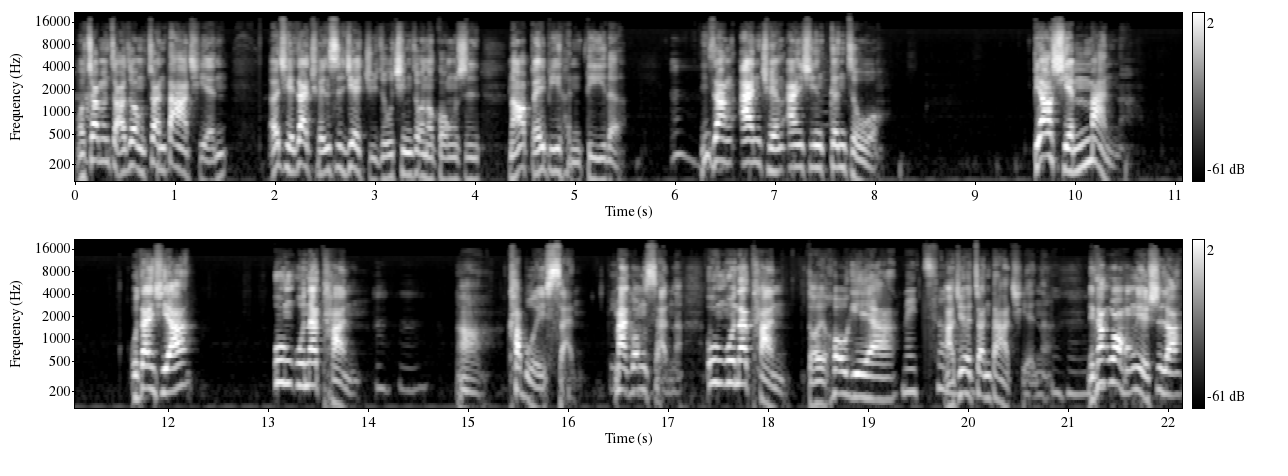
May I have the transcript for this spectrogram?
我专门找这种赚大钱，而且在全世界举足轻重的公司，然后北比很低的，你这样安全安心跟着我，不要嫌慢了、我担心啊，稳稳啊谈，啊，较不会散，卖光散了，稳稳啊谈都会好嘅啊。没错，啊，就会赚大钱了。你看万红也是啊，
